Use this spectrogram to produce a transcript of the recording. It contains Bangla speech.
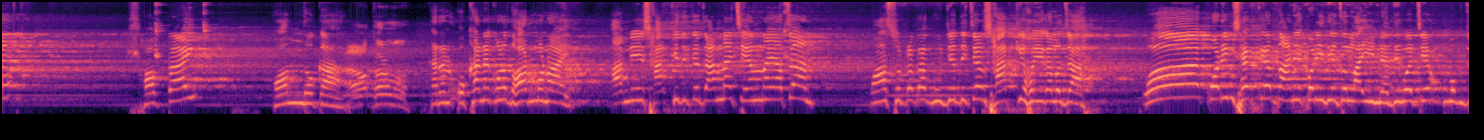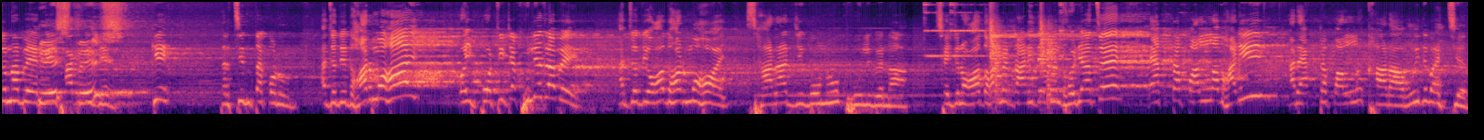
সবটাই অন্ধকার। হ্যাঁ, ধর্ম কারণ ওখানে কোনো ধর্ম নাই। আপনি সাক্ষী দিতে যান না চেন্নাই আছেন? পাঁচশো টাকা গুঁজে দিচ্ছেন সাক্ষী হয়ে গেল যা। ও করিম শেখকে দাঁড়িয়ে করিয়ে দিয়েছে লাইনে। দিয়ে বলছে অমুক জন হবে সাক্ষী। কি? তার চিন্তা করুন। আর যদি ধর্ম হয় ওই পটিটা খুলে যাবে। আর যদি অধর্ম হয় সারা জীবনও খুলবে না। সেই জন্য অধর্মের দাড়ি দেখবেন ধরে আছে একটা পাল্লা ভারী আর একটা পাল্লা খাড়া বুঝতে পারছেন?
